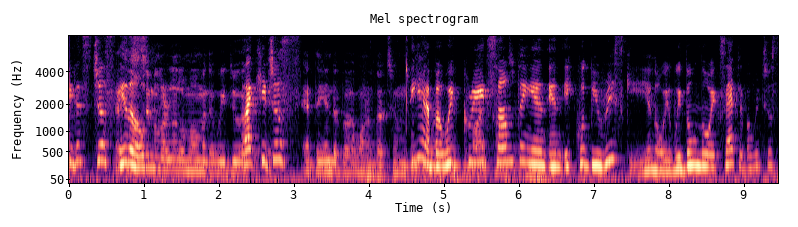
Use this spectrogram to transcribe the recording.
Mean, that's just that's you know, a similar little moment that we do. at- like he just at the end of uh, one of the tunes. Yeah, do but we create live concert. something and, and it could be risky, you know, we, we don't know exactly, but we just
